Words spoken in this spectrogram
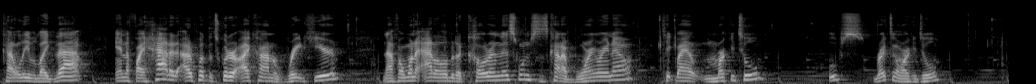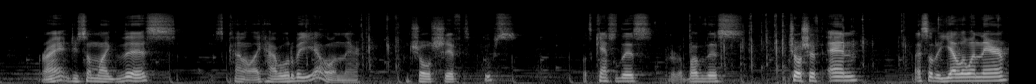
Kind of leave it like that. And if I had it, I'd put the Twitter icon right here. Now if I want to add a little bit of color in this one, this is kind of boring right now, take my marquee tool. Oops, rectangle marquee tool. Right? Do something like this. Just kind of like have a little bit of yellow in there. Control Shift. Oops. Let's cancel this. Put it above this. Control Shift N. Nice little yellow in there.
